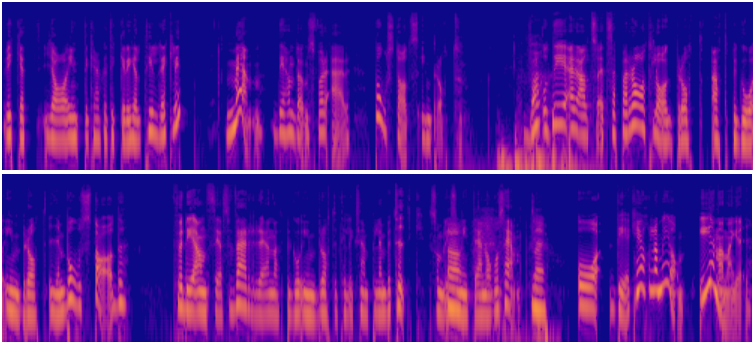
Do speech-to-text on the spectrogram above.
vilket jag inte kanske tycker är helt tillräckligt. Men det han döms för är bostadsinbrott. Va? Och det är alltså ett separat lagbrott att begå inbrott i en bostad. För det anses värre än att begå inbrott i till exempel en butik, som liksom Ja. inte är någons hem. Nej. Och det kan jag hålla med om, är en annan grej.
